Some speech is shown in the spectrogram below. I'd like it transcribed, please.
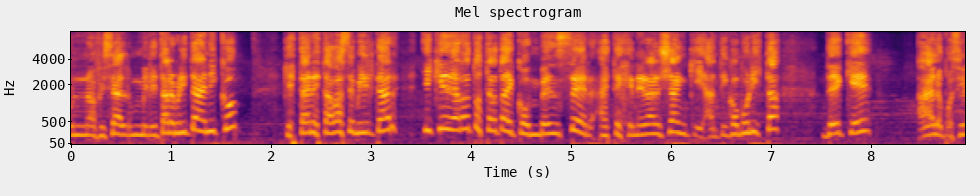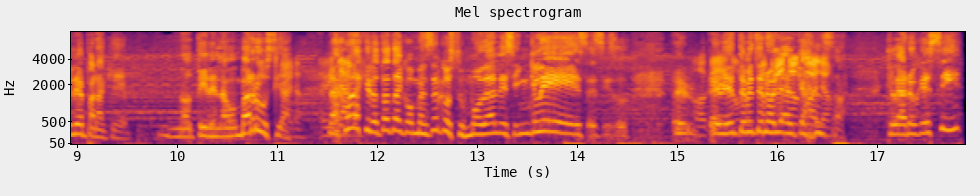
un oficial, un militar británico, que está en esta base militar y que de ratos trata de convencer a este general yanqui anticomunista de que haga lo posible para que no tiren la bomba a Rusia. Claro, la joda es que lo trata de convencer con sus modales ingleses y sus... eh, evidentemente no mucho le alcanza. Claro que sí.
